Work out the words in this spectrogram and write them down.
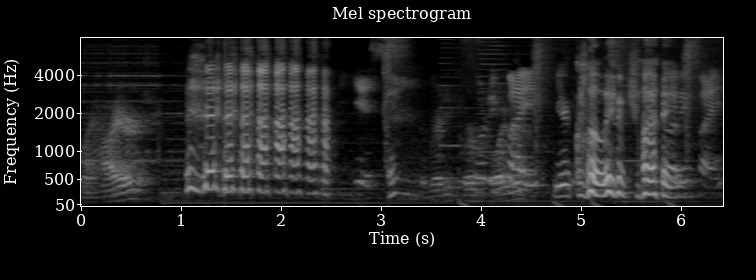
Am I hired? Yes. You ready for employment? Qualified. You're qualified. Qualified.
